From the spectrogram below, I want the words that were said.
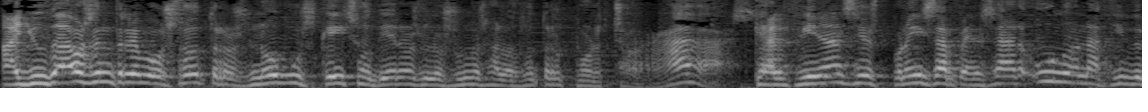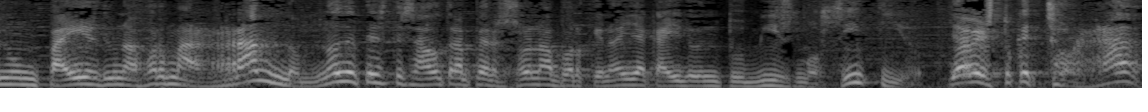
Ayudaos entre vosotros, no busquéis odiaros los unos a los otros por chorradas. Que al final si os ponéis a pensar, uno ha nacido en un país de una forma random no detestes a otra persona porque no haya caído en tu mismo sitio. Ya ves tú qué chorrada.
